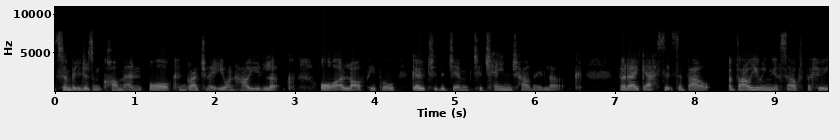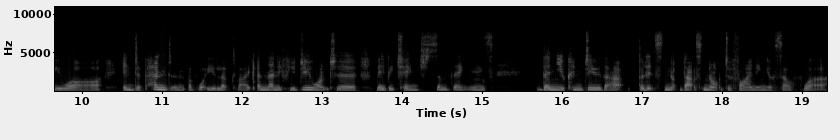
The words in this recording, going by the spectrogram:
somebody doesn't comment or congratulate you on how you look, or a lot of people go to the gym to change how they look. But I guess it's about valuing yourself for who you are, independent of what you look like. And then if you do want to maybe change some things, then you can do that, but it's not that's not defining your self worth.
